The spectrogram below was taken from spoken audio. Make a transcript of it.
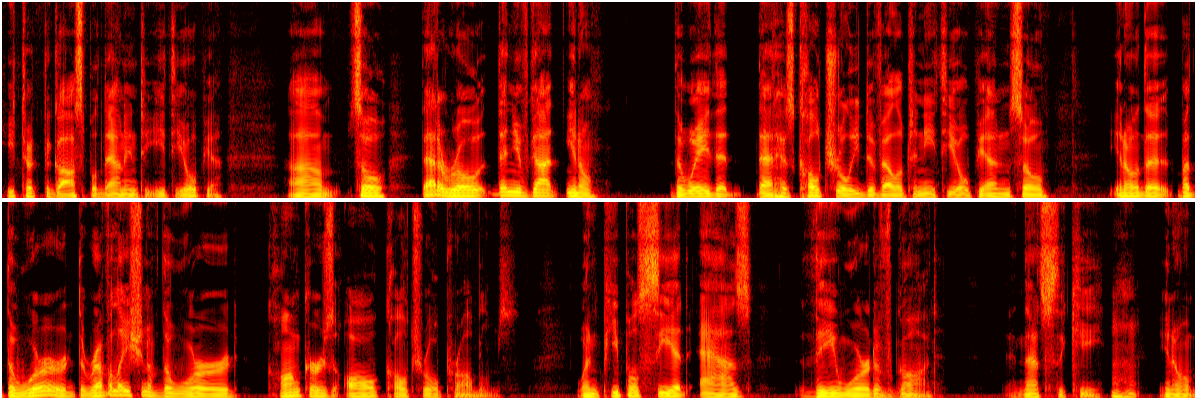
he took the gospel down into Ethiopia. Um, so that arose. Then you've got you know the way that that has culturally developed in Ethiopia, and so you know the but the word, the revelation of the word, conquers all cultural problems when people see it as the word of God, and that's the key. Mhm. You know,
